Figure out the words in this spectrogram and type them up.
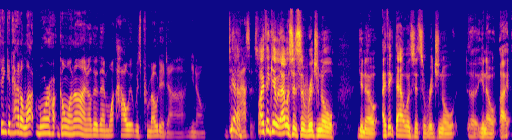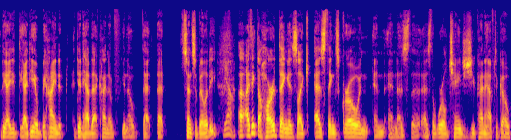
think it had a lot more going on other than what, how it was promoted, uh, you know, to the masses. Well, I think it, that was its original. You know, I think that was its original. Uh, you know, I, the the idea behind it did have that kind of you know that that sensibility. Yeah. Uh, I think the hard thing is like as things grow and and and as the as the world changes, you kind of have to go.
